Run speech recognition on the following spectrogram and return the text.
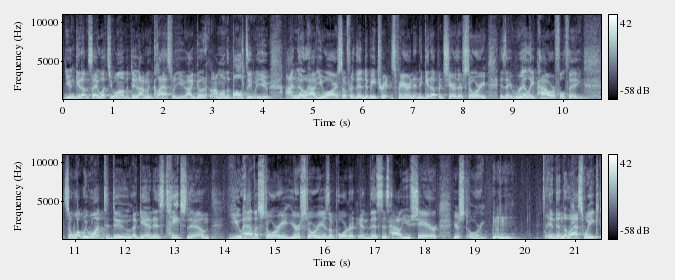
you can get up and say what you want, but dude, I'm in class with you. I go, to, I'm on the ball team with you. I know how you are. So for them to be transparent and to get up and share their story is a really powerful thing. So what we want to do again is teach them you have a story, your story is important, and this is how you share your story. and then the last week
